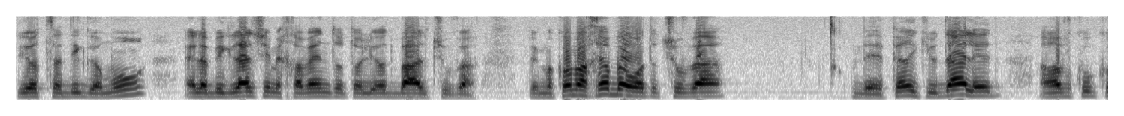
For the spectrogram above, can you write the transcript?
להיות צדיק גמור, אלא בגלל שהיא מכוונת אותו להיות בעל תשובה. במקום אחר באורות התשובה, בפרק י"ד, הרב קוק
